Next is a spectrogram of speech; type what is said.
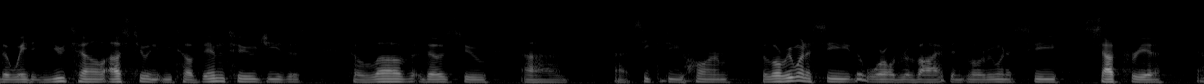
the way that you tell us to and that you tell them to, Jesus, to love those who uh, uh, seek to do you harm. So, Lord, we want to see the world revived, and Lord, we want to see South Korea uh,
